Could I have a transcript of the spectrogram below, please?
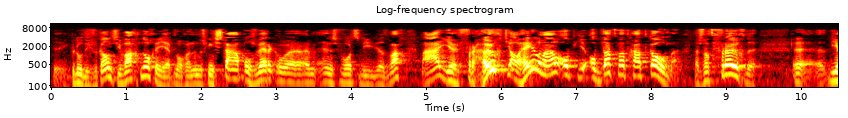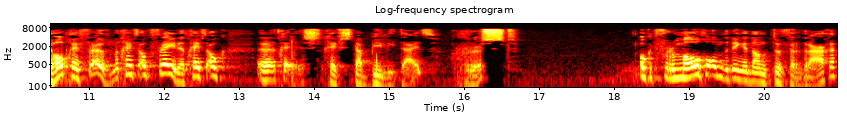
ik bedoel, die vakantie wacht nog en je hebt nog een, misschien stapels werk uh, enzovoorts die dat wacht. Maar je verheugt je al helemaal op, je, op dat wat gaat komen. Dat is wat vreugde. Uh, die hoop geeft vreugde, maar het geeft ook vrede. Het geeft ook uh, het ge geeft stabiliteit, rust. Ook het vermogen om de dingen dan te verdragen,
